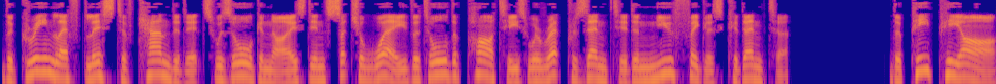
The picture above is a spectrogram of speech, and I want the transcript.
The Green Left list of candidates was organized in such a way that all the parties were represented and new figures could enter. The PPR,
